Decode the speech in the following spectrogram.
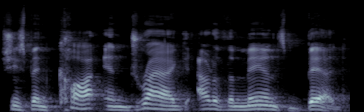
She's been caught and dragged out of the man's bed.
